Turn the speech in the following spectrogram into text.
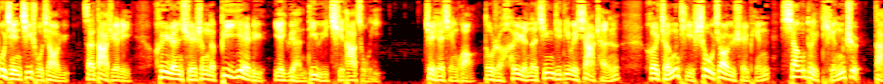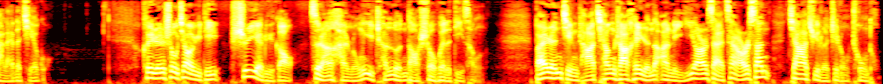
不仅基础教育，在大学里，黑人学生的毕业率也远低于其他族裔。这些情况都是黑人的经济地位下沉和整体受教育水平相对停滞带来的结果。黑人受教育低、失业率高，自然很容易沉沦到社会的底层。白人警察枪杀黑人的案例一而再、再而三，加剧了这种冲突。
